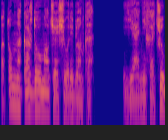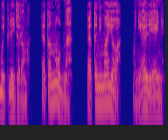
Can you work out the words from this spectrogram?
потом на каждого молчащего ребенка. Я не хочу быть лидером. Это нудно. Это не мое. Мне лень.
